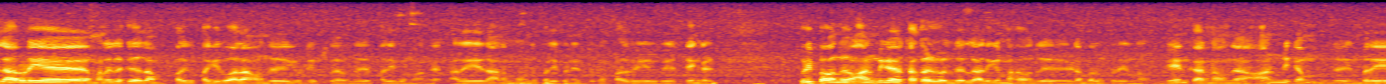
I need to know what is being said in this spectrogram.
எல்லாருடைய மனதிலுக்கு தான் பகிர் பகிர்வாக தான் வந்து யூடியூப்ஸில் வந்து பதிவு பண்ணுவாங்க. அதே தான் நம்ம வந்து பதிவு பண்ணிட்டு இருக்கோம். பல்வேறு விஷயங்கள். குறிப்பாக வந்து ஆன்மீக தகவல் வந்து அதிகமாக வந்து இடம்பெறும் சொல்லியிருந்தோம். ஏன் காரணம் வந்து ஆன்மீகம் வந்து என்பதே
